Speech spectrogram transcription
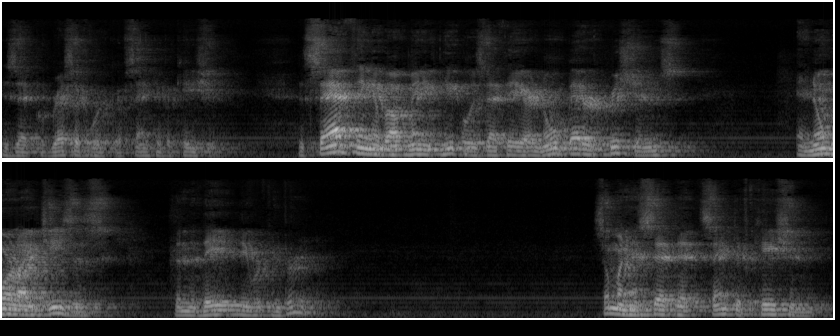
is that progressive work of sanctification. The sad thing about many people is that they are no better Christians and no more like Jesus than the day they were converted. Someone has said that sanctification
